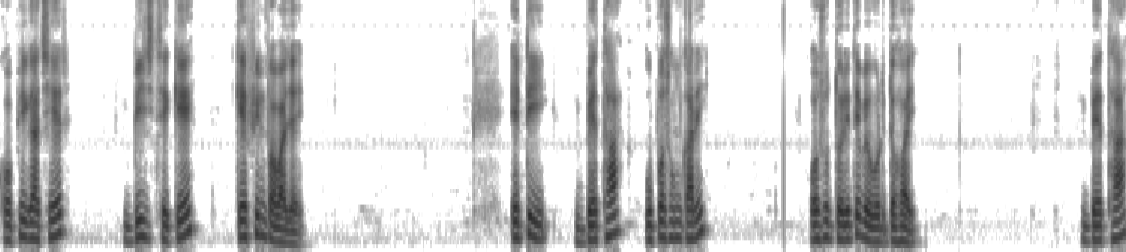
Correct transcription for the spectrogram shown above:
কফি গাছের বীজ থেকে ক্যাফিন পাওয়া যায়। এটি ব্যথা উপশমকারী ওষুধ তৈরিতে ব্যবহৃত হয়। ব্যথা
